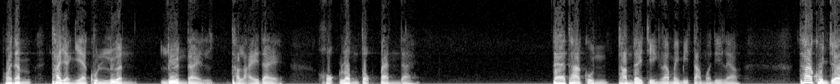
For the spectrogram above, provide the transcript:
เพราะนั้นถ้าอย่างเงี้ยคุณเลื่อนลื่นได้ถลายได้ หกล้มตกแป้นได้ แต่ถ้าคุณทำได้จริงแล้วไม่มีต่ำกว่านี้แล้ว ถ้าคุณจะ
